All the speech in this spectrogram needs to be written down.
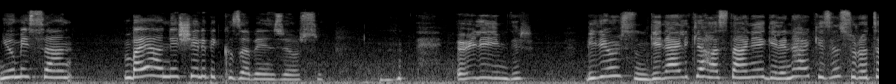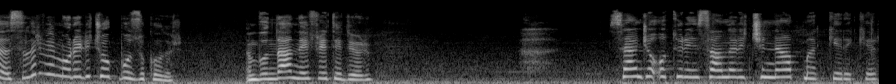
Yumi sen bayağı neşeli bir kıza benziyorsun. Öyleyimdir. Biliyorsun genellikle hastaneye gelen herkesin suratı asılır ve morali çok bozuk olur. Bundan nefret ediyorum. Sence o tür insanlar için ne yapmak gerekir?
